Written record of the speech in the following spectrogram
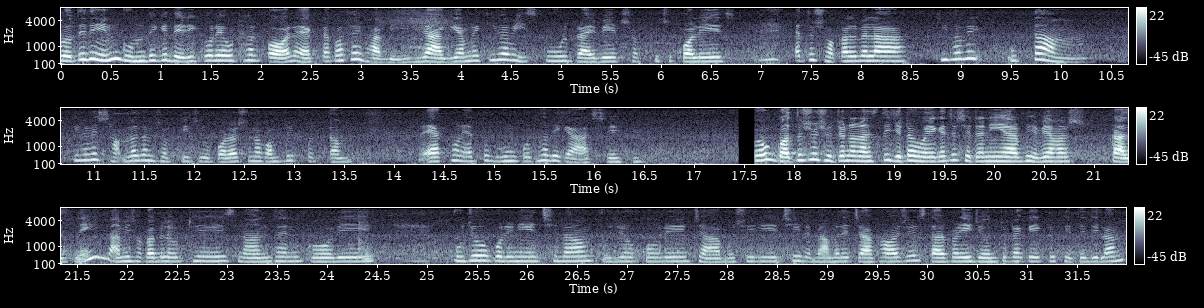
প্রতিদিন ঘুম থেকে দেরি করে ওঠার পর একটা কথাই ভাবি যে, আগে আমরা কীভাবে স্কুল, প্রাইভেট সব কিছু কলেজ, এত সকালবেলা কীভাবে উঠতাম, কীভাবে সামলাতাম সব কিছু পড়াশোনা কমপ্লিট করতাম এখন এত ঘুম কোথা থেকে আসে? তো গত সূচনা নাস্তি যেটা হয়ে গেছে সেটা নিয়ে আর ভেবে আমার কাজ নেই। আমি সকালবেলা উঠে স্নান ধ্যান করে পুজো করে নিয়েছিলাম, পুজো করে চা বসিয়ে দিয়েছি, তারপর আমাদের চা খাওয়া শেষ, তারপরে এই জন্তুটাকে একটু খেতে দিলাম।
